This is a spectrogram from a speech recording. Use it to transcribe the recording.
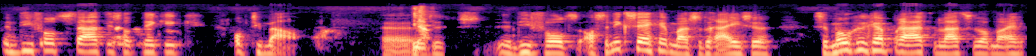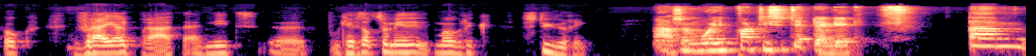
een default staat, is dat denk ik optimaal. Uh, Ja. Dus in default, als ze niks zeggen, maar zodra ze, ze mogen gaan praten, laat ze dan eigenlijk ook vrij uitpraten. En niet, uh, geef dat zo min mogelijk sturing. Nou, dat is een mooie praktische tip, denk ik. Um,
